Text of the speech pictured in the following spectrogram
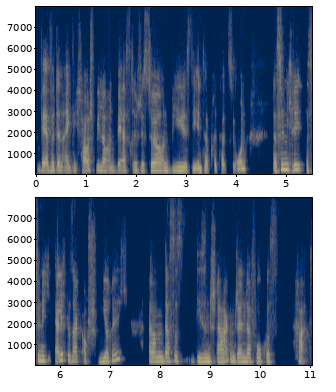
wer wird denn eigentlich Schauspieler und wer ist Regisseur und wie ist die Interpretation. Das finde ich, das ich ehrlich gesagt auch schwierig. ähm, dass es diesen starken Gender-Fokus hat.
